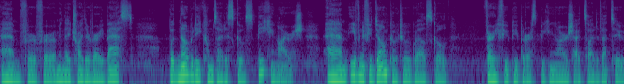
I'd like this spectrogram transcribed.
Um, for for I mean they try their very best, but nobody comes out of school speaking Irish. Um, even if you don't go to a Gaelic school, very few people are speaking Irish outside of that too,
